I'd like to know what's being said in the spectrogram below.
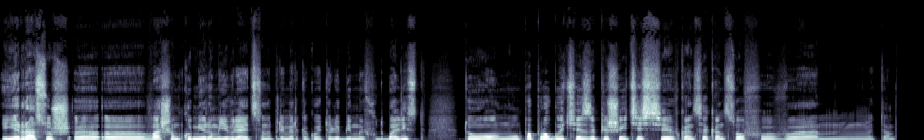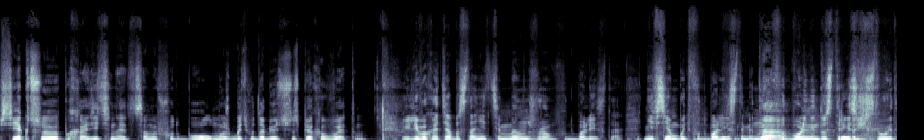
И раз уж э, э, вашим кумиром является, например, какой-то любимый футболист, то, ну, попробуйте, запишитесь, э, в конце концов, в, там, в секцию, походите на этот самый футбол. Может быть, вы добьетесь успеха в этом. Или вы хотя бы станете менеджером футболиста. Не всем быть футболистами, но Да. в футбольной индустрии существует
